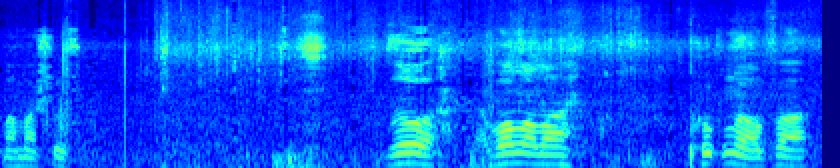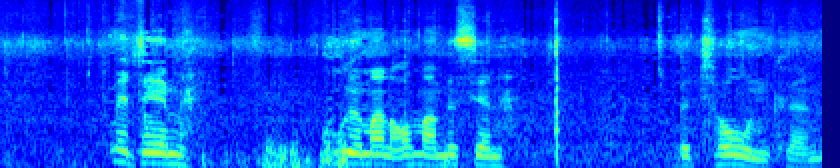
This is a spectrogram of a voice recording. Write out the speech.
Machen wir Schluss. So, dann wollen wir mal gucken, ob wir mit dem Kugelmann auch mal ein bisschen betonen können.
